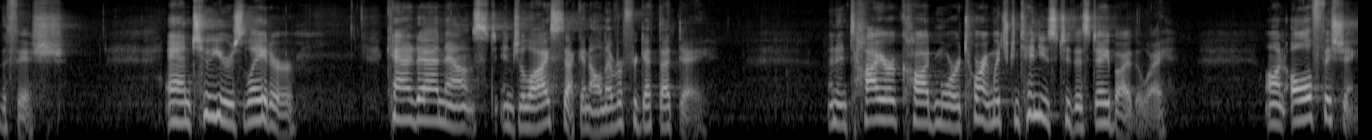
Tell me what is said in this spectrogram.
the fish. And two years later, Canada announced in July 2nd, I'll never forget that day, an entire cod moratorium, which continues to this day, by the way, on all fishing.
